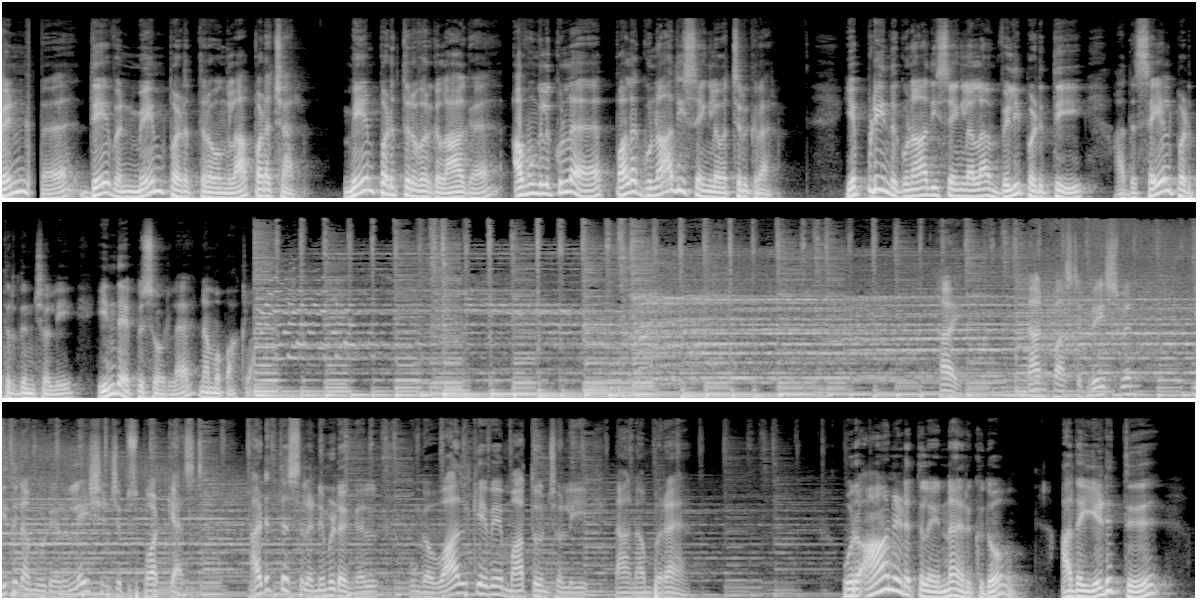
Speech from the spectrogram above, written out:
பெண்களை தேவன் மேம்படுத்துறவங்களா படைச்சார். மேம்படுத்துறவர்களாக அவங்களுக்குள்ள பல குணாதிசயங்களை வச்சிருக்கிறார். எப்படி இந்த குணாதிசயங்களெல்லாம் வெளிப்படுத்தி அதை செயல்படுத்துறதுன்னு சொல்லி இந்த எபிசோட்ல நம்ம பார்க்கலாம். ஹாய் நான் பாஸ்டர் கிரேஸ்வன் இது நம்மளுடைய ரிலேஷன்ஷிப்ஸ் பாட்காஸ்ட் அடுத்த சில நிமிடங்கள் உங்கள் வாழ்க்கையவே மாற்றும்னு சொல்லி நான் நம்புகிறேன் ஒரு ஆணிடத்தில் என்ன இருக்குதோ அதை எடுத்து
